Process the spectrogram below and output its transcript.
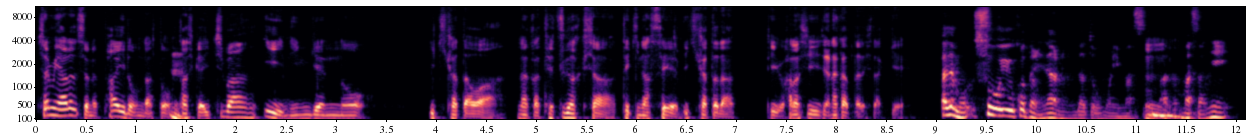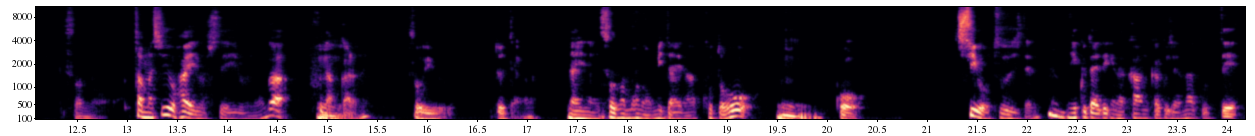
ちなみにあれですよね、パイロンだとうん、確か一番いい人間の生き方は、なんか哲学者的な生生き方だっていう話じゃなかったでしたっけ？あでも、そういうことになるんだと思います。うんあの、まさに、その、魂を配慮しているのが、普段からね、そういう、どう言ったかな、何々そのものみたいなことを、うん。こう、死を通じてね、うん肉体的な感覚じゃなくて、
